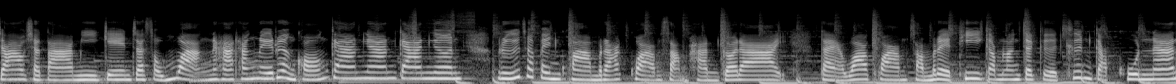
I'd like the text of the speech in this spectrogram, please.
เจ้าชะตามีเกณฑ์จะสมหวังนะคะ ทั้งในเรื่องของการงานการเงิน หรือจะเป็นความรักความสัมพันธ์ก็ได้ แต่ว่าความสำเร็จที่กำลังจะเกิดขึ้นกับคุณนั้น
